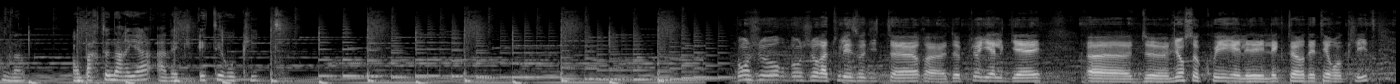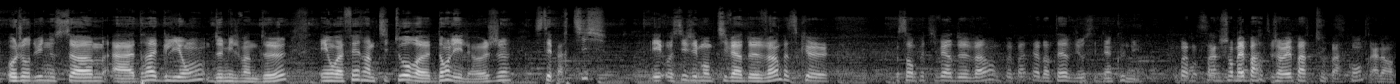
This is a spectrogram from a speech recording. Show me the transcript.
Couvin en partenariat avec Hétéroclite. Bonjour, bonjour à tous les auditeurs euh, de Pluriel Gay, euh, de Lyon So Queer et les lecteurs d'Hétéroclite. Aujourd'hui, nous sommes à Drag Lyon 2022 et on va faire un petit tour euh, dans les loges. C'est parti. Et aussi, j'ai mon petit verre de vin parce que sans petit verre de vin, on ne peut pas faire d'interview, c'est bien connu. J'en mets, mets partout par contre. Alors,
